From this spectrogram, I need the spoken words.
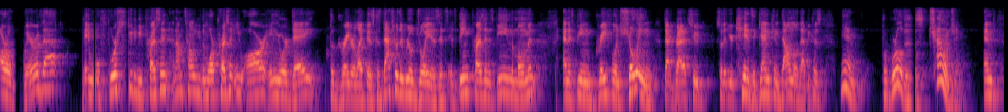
are aware of that, they will force you to be present. And I'm telling you, the more present you are in your day, the greater life is because that's where the real joy is. It's it's being present, it's being in the moment, and it's being grateful and showing that gratitude so that your kids again can download that because man the world is challenging and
